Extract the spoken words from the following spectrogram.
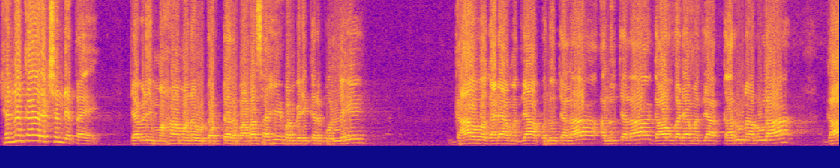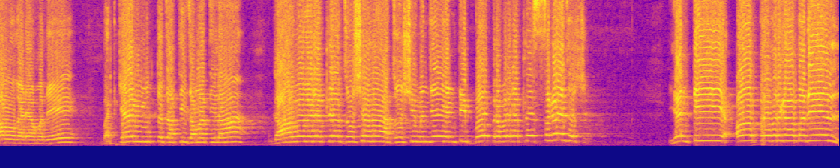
ह्यांना काय आरक्षण देत आहे त्यावेळी महामानव डॉक्टर बाबासाहेब आंबेडकर बोलले गाव गाड्यामधल्या पलुत्याला अलुत्याला गाव गाड्यामधल्या कारून गावगाड्यामध्ये भटक्या विमुक्त जाती जमातीला गावगाड्यातल्या जोशाला जोशी म्हणजे एनटी ब प्रवर्गातले सगळे जोशी. एनटी अ प्रवर्गामधील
